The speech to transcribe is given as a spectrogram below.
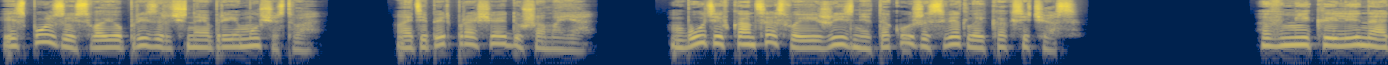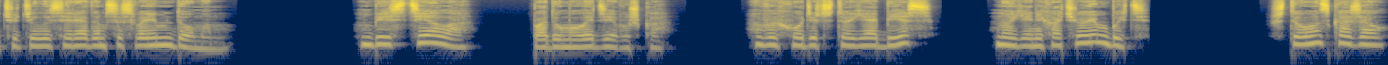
Используй свое призрачное преимущество. А теперь прощай, душа моя. Будь и в конце своей жизни такой же светлой, как сейчас. Вмиг Элина очутилась рядом со своим домом. «Без тела», — подумала девушка. Выходит, что я бес, но я не хочу им быть. Что он сказал?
